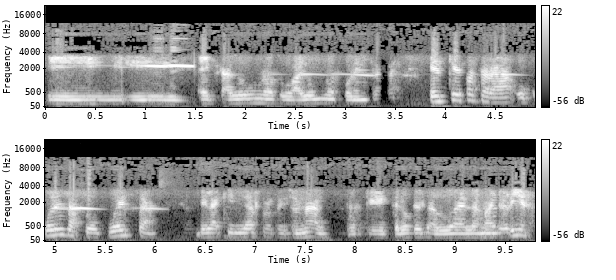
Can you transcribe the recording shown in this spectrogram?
y, exalumnos o alumnos por entrar es qué pasará o cuál es la propuesta de la actividad profesional, porque creo que es la duda de la mayoría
